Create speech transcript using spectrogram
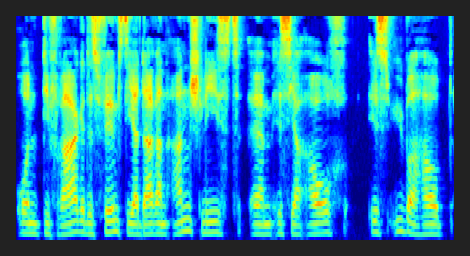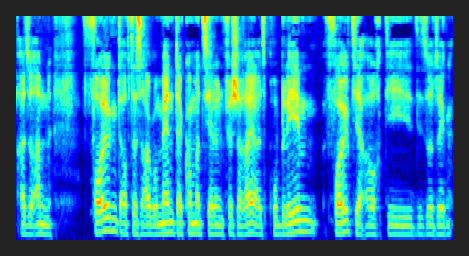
und die Frage des Films, die ja daran anschließt, ähm, ist ja auch, ist überhaupt, also an folgend auf das Argument der kommerziellen Fischerei als Problem folgt ja auch die, die sozusagen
